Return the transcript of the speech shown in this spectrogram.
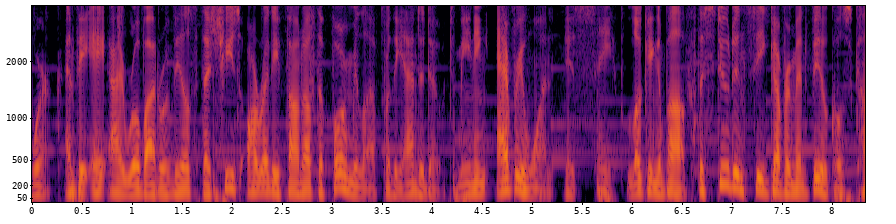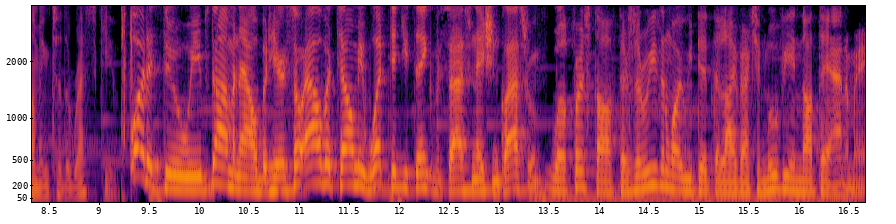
work, and the AI robot reveals that she's already found out the formula for the antidote, meaning everyone is safe. Looking above, the students see government vehicles coming to the rescue. What it do, weebs? Dom and Albert here. So, Albert, tell me, what did you think of Assassination Classroom? Well, first off, there's a reason why we did the live action movie and not the anime,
